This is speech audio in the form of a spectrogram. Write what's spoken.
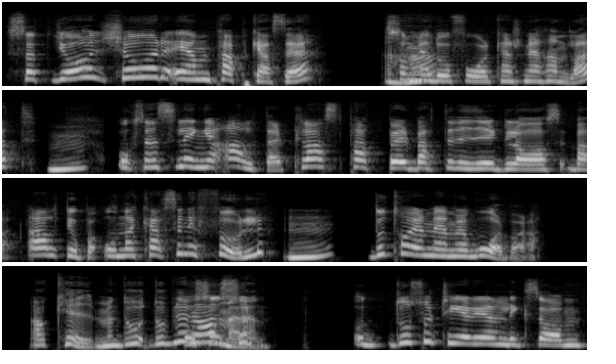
Så att jag kör en pappkasse, som Aha. jag då får kanske när jag handlat, Mm. och sen slänger jag allt där, plast, papper, batterier, glas, ba- alltihopa. Och när kassen är full, Mm. då tar jag med mig och går bara. Okej, men då, då blir Och du av med den? Och då sorterar jag den liksom,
